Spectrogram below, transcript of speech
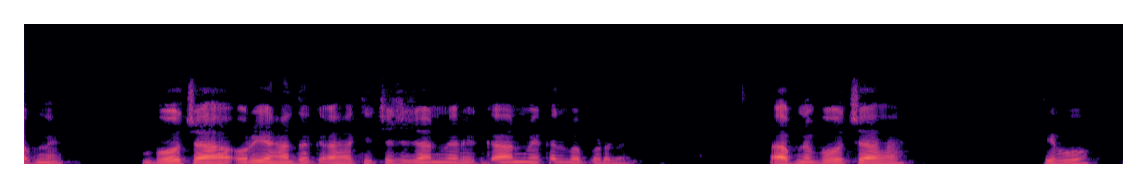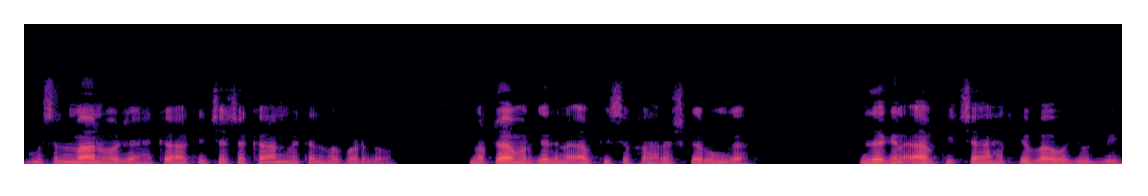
آپ نے بہت چاہا اور یہاں تک کہا کہ چچا جان میرے کان میں کلمہ پڑ گئے۔ آپ نے بہت چاہا کہ وہ مسلمان ہو جائیں، کہا کہ چچا کان میں کلمہ پڑ گا میں قیامت کے دن آپ کی سفارش کروں گا۔ لیکن آپ کی چاہت کے باوجود بھی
